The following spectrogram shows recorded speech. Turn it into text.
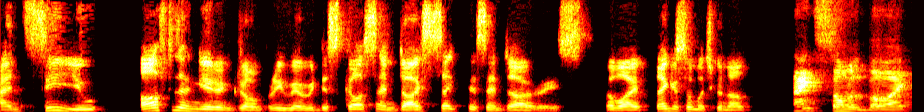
and see you after the Hungarian Grand Prix, where we discuss and dissect this entire race. Bye bye. Thank you so much, Kunal. Thanks, Soumil. Bye bye.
